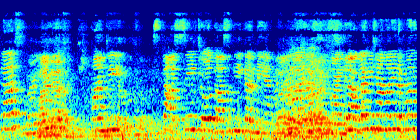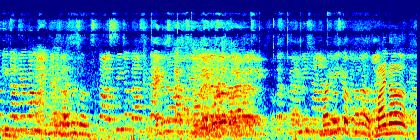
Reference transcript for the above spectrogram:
प्लस? माइनस। हाँ जी। सतासी चो दस की करने हैं। अगला निशान की माइनस। सतासी चो दस निशान माइनस।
